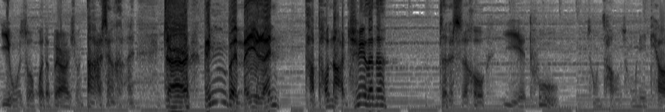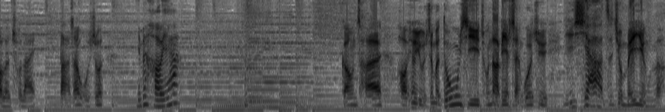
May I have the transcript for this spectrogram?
一无所获的贝尔熊大声喊：“这儿根本没人，他跑哪去了呢？”这个时候，野兔从草丛里跳了出来，打招呼说：“你们好呀！”刚才好像有什么东西从那边闪过去，一下子就没影了。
